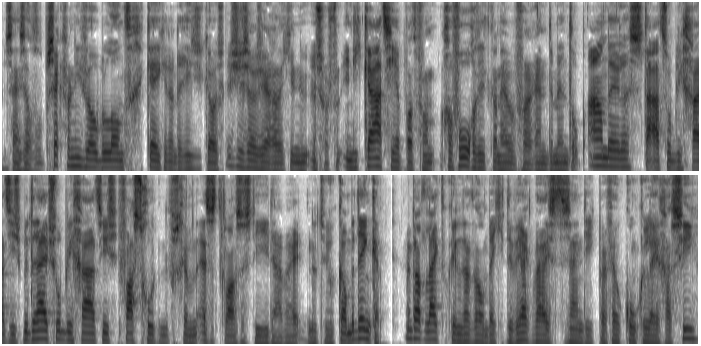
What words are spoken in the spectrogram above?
Zijn zelfs op sectorniveau beland, gekeken naar de risico's. Dus je zou zeggen dat je nu een soort van indicatie hebt wat voor gevolgen dit kan hebben voor rendementen op aandelen, staatsobligaties, bedrijfsobligaties, vastgoed en de verschillende assetclasses die je daarbij natuurlijk kan bedenken. En dat lijkt ook inderdaad wel een beetje de werkwijze te zijn die ik bij veel con-collega's zie.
